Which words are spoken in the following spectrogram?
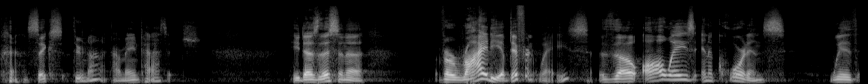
6 through 9, our main passage. He does this in a variety of different ways, though always in accordance with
